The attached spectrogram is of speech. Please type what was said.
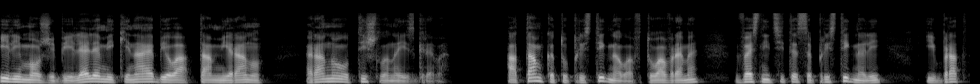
Или може би Леля Микина е била там и рано, рано е отишла на изгрева. А там, като пристигнала в това време, вестниците са пристигнали и брат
